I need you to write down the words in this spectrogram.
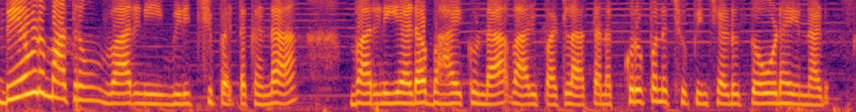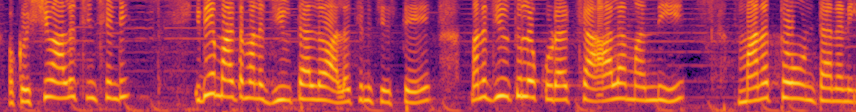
దేవుడు మాత్రం వారిని విడిచిపెట్టకుండా వారిని ఎడబాయకుండా వారి పట్ల తన కృపను చూపించాడు తోడై ఉన్నాడు. ఒక విషయం ఆలోచించండి. ఇదే మాట మన జీవితాల్లో ఆలోచన చేస్తే మన జీవితంలో కూడా చాలామంది మనతో ఉంటానని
